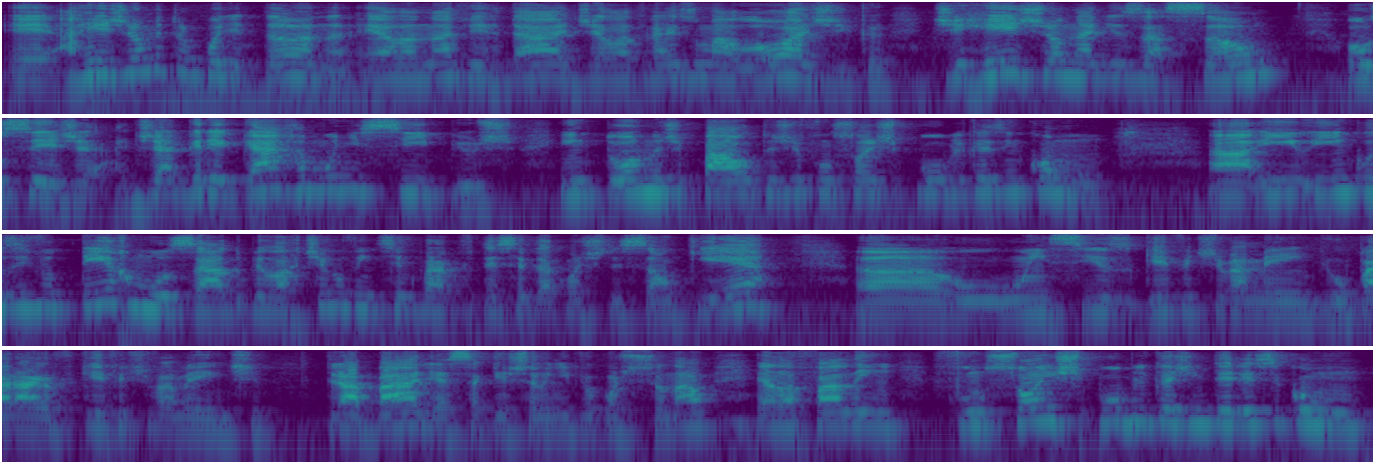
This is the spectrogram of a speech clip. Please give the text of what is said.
É, a região metropolitana, ela na verdade, ela traz uma lógica de regionalização, ou seja, de agregar municípios em torno de pautas de funções públicas em comum. Ah, e, e, inclusive o termo usado pelo artigo 25, parágrafo 3 da Constituição, que é ah, o, o inciso que efetivamente, o parágrafo que efetivamente trabalha essa questão em nível constitucional, ela fala em funções públicas de interesse comum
